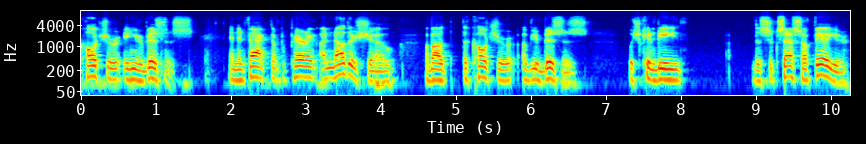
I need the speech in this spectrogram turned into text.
culture in your business. And in fact, I'm preparing another show about the culture of your business, which can be the success or failure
